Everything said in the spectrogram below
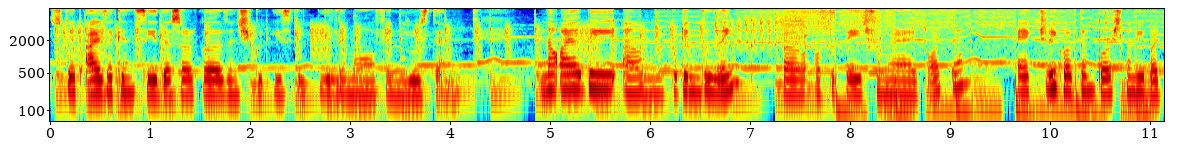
so that Isa can see the circles and she could easily peel them off and use them. Now I'll be um, putting the link uh, of the page from where I got them I actually got them personally, but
